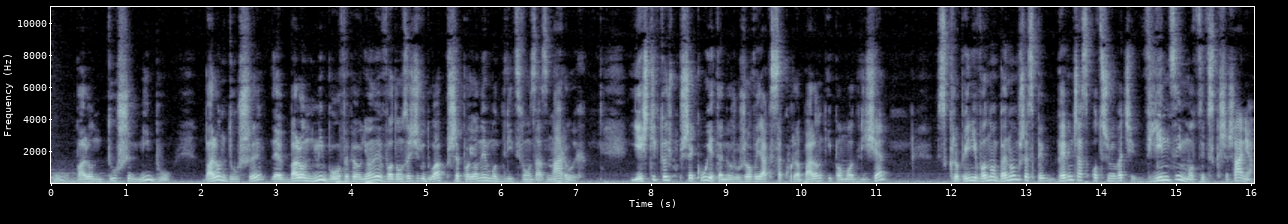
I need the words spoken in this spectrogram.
U, balon duszy Mibu. Balon duszy, e, balon Mibu wypełniony wodą ze źródła, przepojony modlitwą za zmarłych. Jeśli ktoś przekuje ten różowy jak sakura balon i pomodli się, skropieni wodą będą przez pe pewien czas otrzymywać więcej mocy wskrzeszania.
